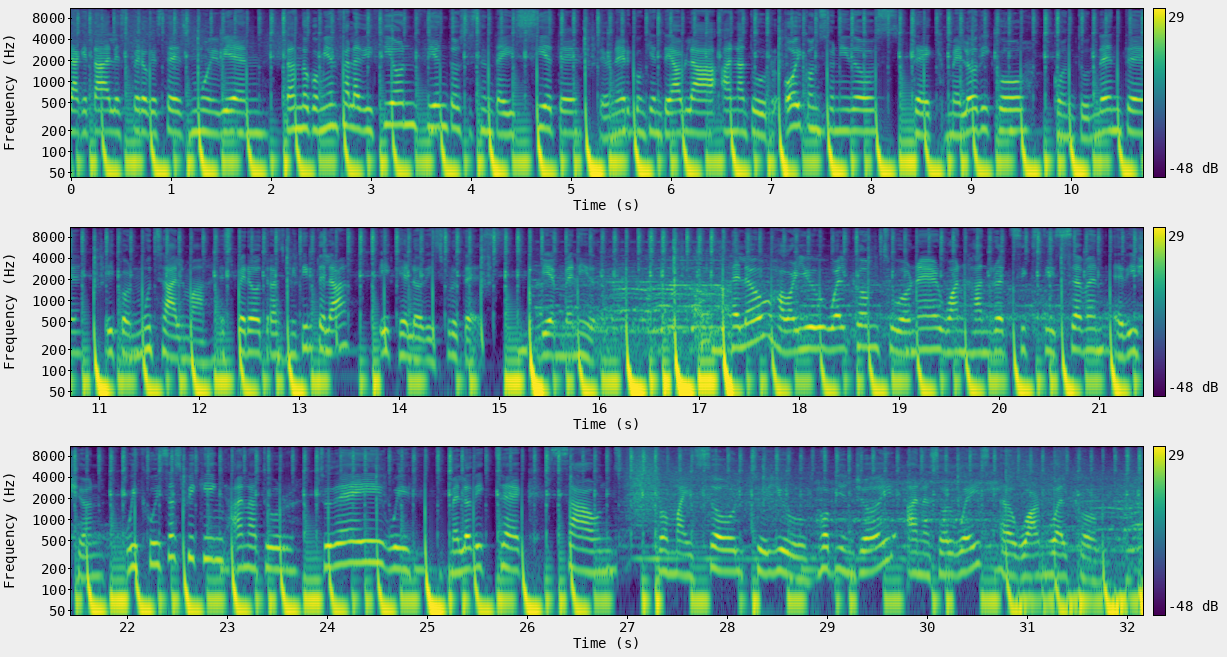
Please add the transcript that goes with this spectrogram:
Hola, ¿qué tal? Espero que estés muy bien. Dando comienzo a la edición 167 de Oner con quien te habla Anatur. Hoy con sonidos tech melódico, contundente y con mucha alma. Espero transmitírtela y que lo disfrutes. Bienvenido. Hello, how are you? Welcome to On Air 167 edition with who is speaking Anatur. Today with melodic tech sound from my soul to you. Hope you enjoy and as always a warm welcome.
